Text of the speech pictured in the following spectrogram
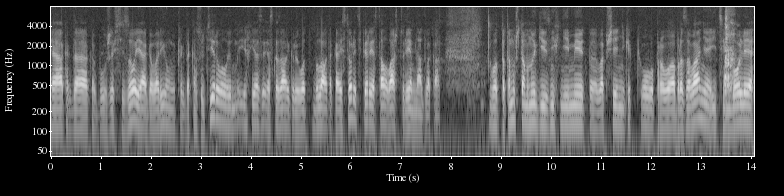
Я когда как бы уже в СИЗО, я говорил, когда консультировал их, я, я сказал, я говорю, вот была такая история, теперь я стал ваш тюремный адвокат. Вот, потому что многие из них не имеют э, вообще никакого правообразования, и тем более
